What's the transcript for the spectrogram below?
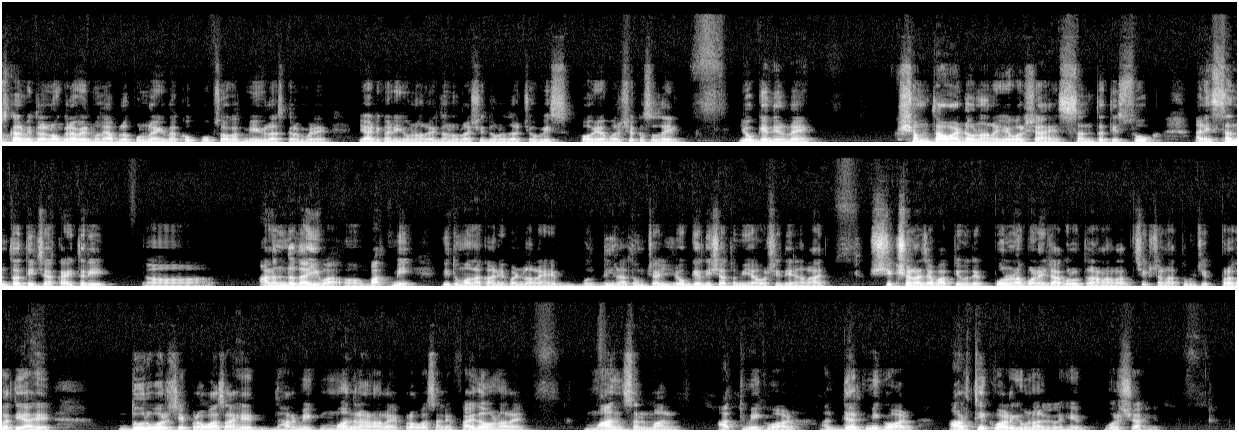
नमस्कार मित्रांनो ग्रहवेदमध्ये आपलं पुन्हा एकदा खूप खूप स्वागत. मी विलास करंबळे या ठिकाणी घेऊन आलो आहे धनुराशी दोन हजार चोवीस. पाहूया वर्ष कसं जाईल. योग्य निर्णय क्षमता वाढवणारं हे वर्ष आहे. संतती सुख आणि संततीच्या काहीतरी आनंददायी वा बातमी ही तुम्हाला काणी पडणार आहे. बुद्धीला तुमच्या योग्य दिशा तुम्ही यावर्षी देणार आहात. शिक्षणाच्या बाबतीमध्ये पूर्णपणे जागृत राहणार आहात. शिक्षणात तुमची प्रगती आहे. दूरवरचे प्रवास आहेत धार्मिक मन राहणार आहे प्रवासाने फायदा होणार आहे. मान सन्मान आत्मिक वाढ आध्यात्मिक वाढ आर्थिक वाढ घेऊन आलेलं हे वर्ष आहे.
